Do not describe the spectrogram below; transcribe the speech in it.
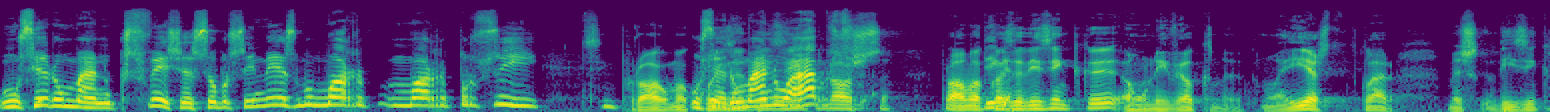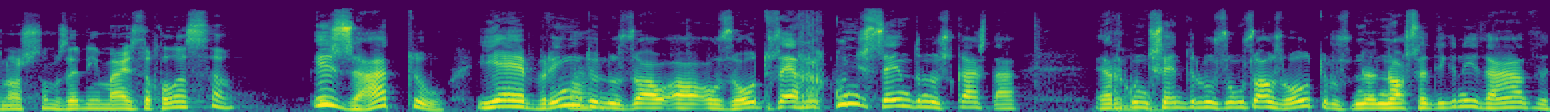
Um ser humano que se fecha sobre si mesmo morre, morre por si. Sim, por alguma o coisa. O ser humano abre. Nós, por alguma Diga. coisa dizem que, a um nível que não, que não é este, claro, mas dizem que nós somos animais de relação. Exato. E é abrindo-nos aos outros, é reconhecendo-nos, cá está reconhecendo-nos uns aos outros, na nossa dignidade,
